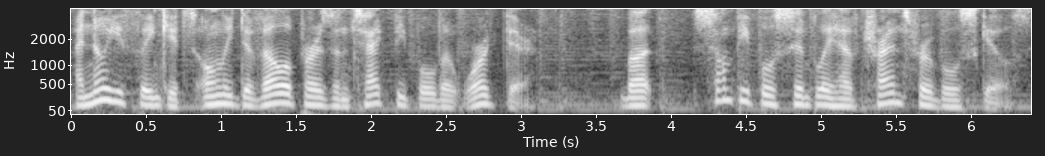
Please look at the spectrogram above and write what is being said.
I know you think it's only developers and tech people that work there, but some people simply have transferable skills.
